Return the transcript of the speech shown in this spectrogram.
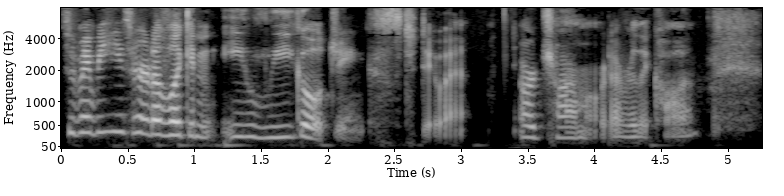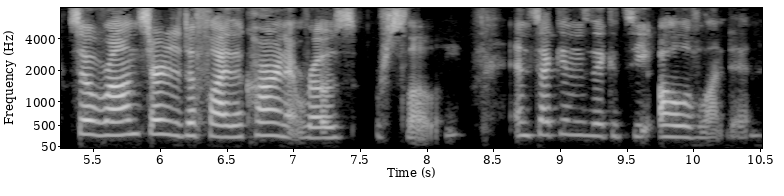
So maybe he's heard of like an illegal jinx to do it or charm or whatever they call it. So Ron started to fly the car and it rose slowly. In seconds, they could see all of London.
